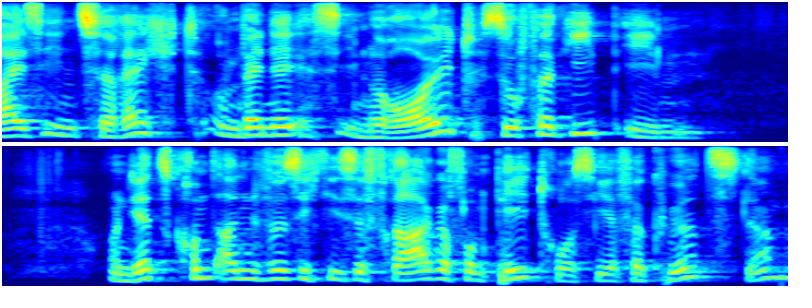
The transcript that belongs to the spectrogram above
weise ihn zurecht und wenn es ihn reut, so vergib ihm. Und jetzt kommt an und für sich diese Frage von Petrus hier verkürzt. Ne?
